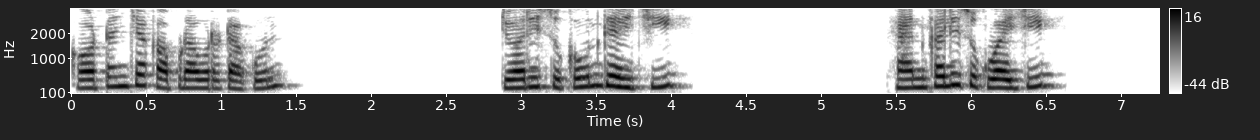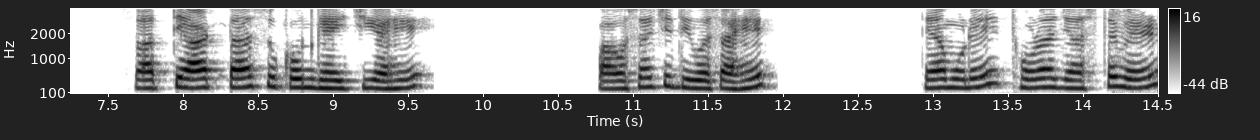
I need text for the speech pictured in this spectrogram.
कॉटनच्या कापडावर टाकून ज्वारी सुकवून घ्यायची. फॅनखाली सुकवायची. सात ते आठ तास सुकवून घ्यायची आहे. पावसाचे दिवस आहेत. त्यामुळे थोडा जास्त वेळ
